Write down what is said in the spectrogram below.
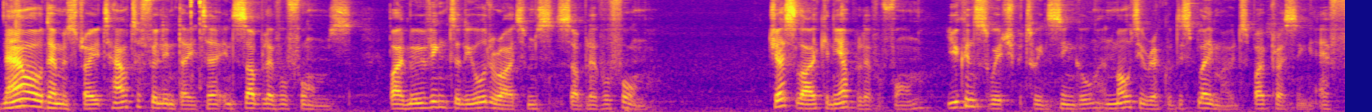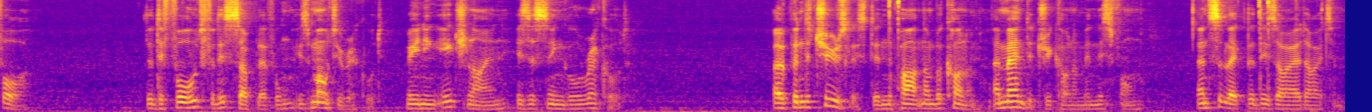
Now I'll demonstrate how to fill in data in sub-level forms by moving to the order items sub-level form. Just like in the upper level form, you can switch between single and multi-record display modes by pressing F4. The default for this sublevel is multi-record, meaning each line is a single record. Open the choose list in the part number column, a mandatory column in this form, and select the desired item.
